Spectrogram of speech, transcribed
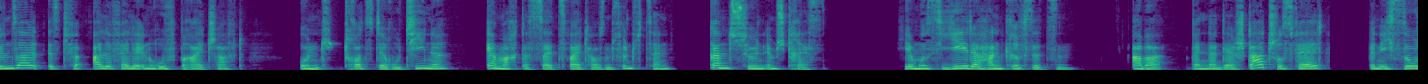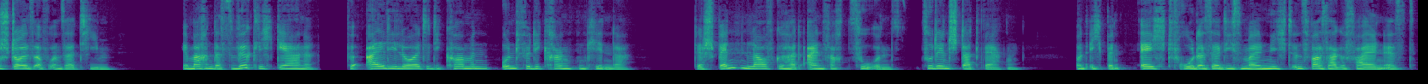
Ünsal ist für alle Fälle in Rufbereitschaft und trotz der Routine er macht das seit 2015 ganz schön im Stress. Hier muss jeder Handgriff sitzen. Aber wenn dann der Startschuss fällt, bin ich so stolz auf unser Team. Wir machen das wirklich gerne für all die Leute, die kommen und für die kranken Kinder. Der Spendenlauf gehört einfach zu uns, zu den Stadtwerken. Und ich bin echt froh, dass er diesmal nicht ins Wasser gefallen ist.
